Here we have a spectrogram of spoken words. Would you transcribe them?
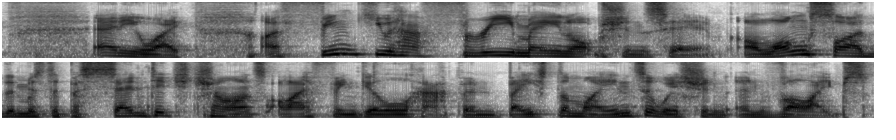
anyway, I think you have three main options here. Alongside them is the percentage chance I think it'll happen based on my intuition and vibes.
